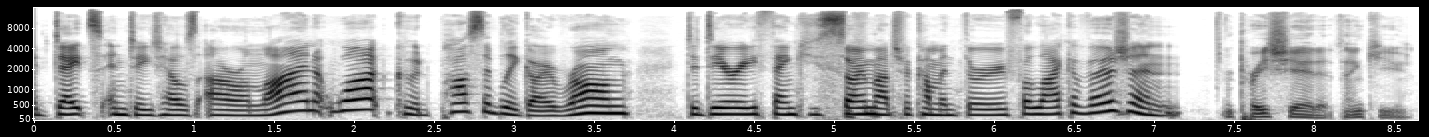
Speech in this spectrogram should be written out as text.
Uh, Dates and details are online. What could possibly go wrong? Didirri, thank you so much for coming through for Like a Version. Appreciate it. Thank you.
